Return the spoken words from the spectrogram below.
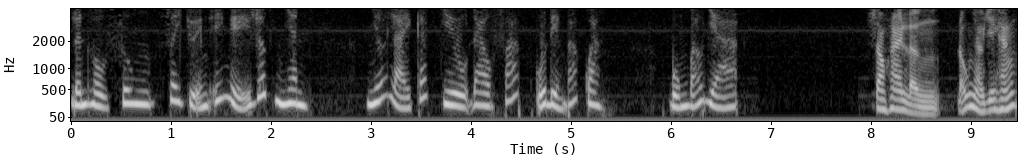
Lệnh hồ sung xoay chuyển ý nghĩ rất nhanh nhớ lại các chiều đao pháp của điền bá quan bụng bảo dạ. Sau hai lần đấu nhau với hắn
